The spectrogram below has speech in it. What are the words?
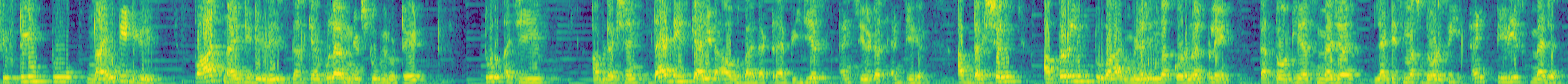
15 to 90 degree. Past 90 degrees, the scapula needs to be rotated to achieve abduction that is carried out by the trapezius and serratus anterior. Abduction upper limb toward middle in the coronal plane, pectoralis major, latissimus dorsi and teres major.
